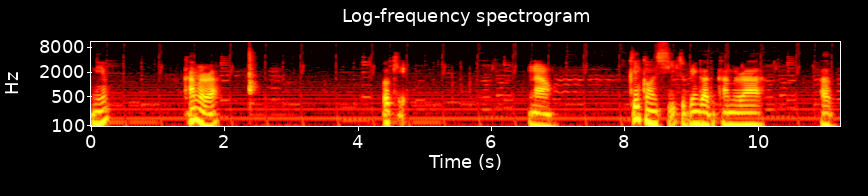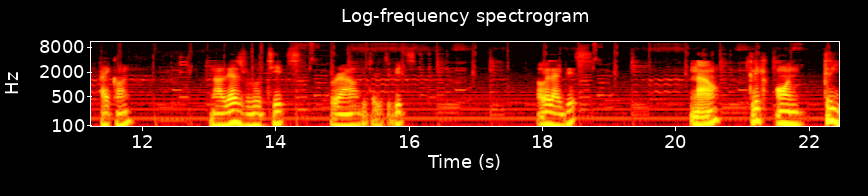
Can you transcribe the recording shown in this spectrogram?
New camera. Okay. Now click on C to bring out the camera icon. Now let's rotate around it a little bit. Over like this. Now click on 3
